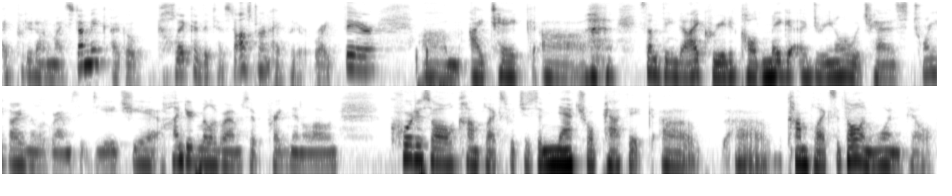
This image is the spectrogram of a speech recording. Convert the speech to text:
I put it on my stomach. I go click of the testosterone. I put it right there. Um, I take uh, something that I created called Mega Adrenal, which has 25 milligrams of DHEA, 100 milligrams of pregnenolone, cortisol complex, which is a naturopathic uh, uh, complex. It's all in one pill,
